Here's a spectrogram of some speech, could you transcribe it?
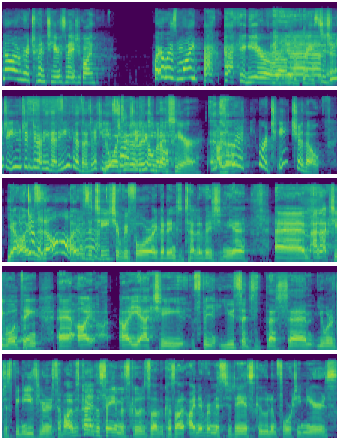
Now I'm here 20 years later going, where was my backpacking year around the place? Did you? You didn't do any of that either, though, did you? No, you I did a young bit. enough here. No, you, Uh-huh. were, you were a teacher, though. Yeah, You've I done was, it all. I was a teacher before I got into television. Yeah, um, and actually, one thing uh, I I actually you said that um, you would have just been easier on yourself. I was kind of the same in school as well because I, I never missed a day of school in 14 years.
